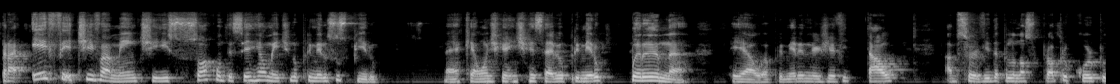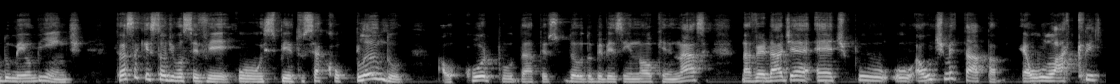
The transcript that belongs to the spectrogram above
para efetivamente isso só acontecer realmente no primeiro suspiro, né? Que é onde que a gente recebe o primeiro prana real, a primeira energia vital absorvida pelo nosso próprio corpo do meio ambiente. Então essa questão de você ver o espírito se acoplando ao corpo da pessoa, do, do bebezinho novo que ele nasce, na verdade é, é tipo o, a última etapa, é o lacre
